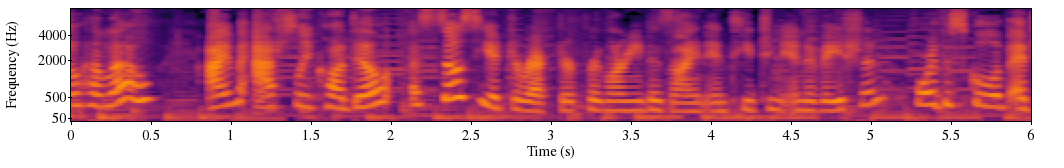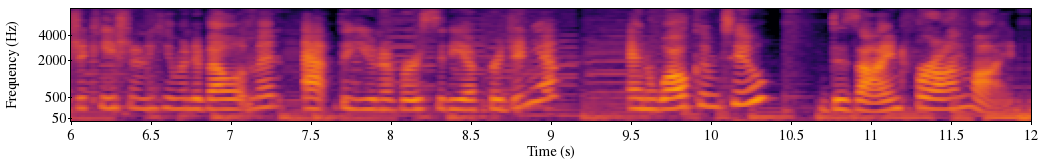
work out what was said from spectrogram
Hello, hello. I'm Ashley Caudill, Associate Director for Learning Design and Teaching Innovation for the School of Education and Human Development at the University of Virginia, and welcome to Designed for Online.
